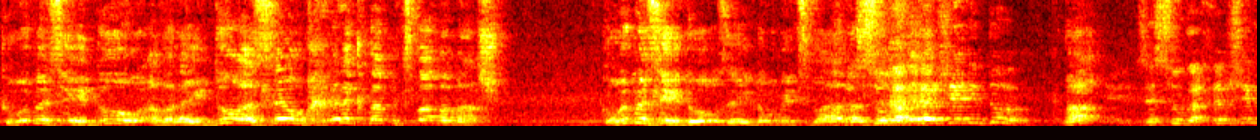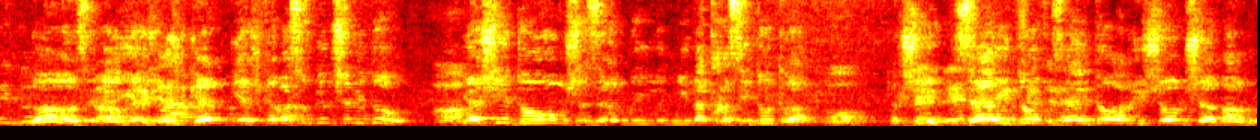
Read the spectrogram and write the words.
קוראים לזה הידור, אבל ההידור הזה הוא חלק מהמצווה ממש. קוראים לזה הידור, זה הידור מצווה, אבל זה זה סוג אחר חלק... של הידור. מה? זה סוג אחר של הידור? לא, זה- יש- יש- כן, יש כמה סוגים של הידור. יש הידור שזה מידת חסידות רק. תקשיב, זה הידור ההידור, זה ההידור הראשון שאמרנו.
